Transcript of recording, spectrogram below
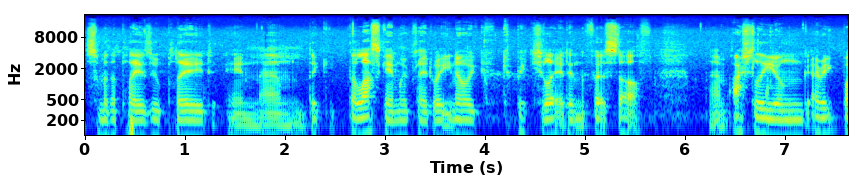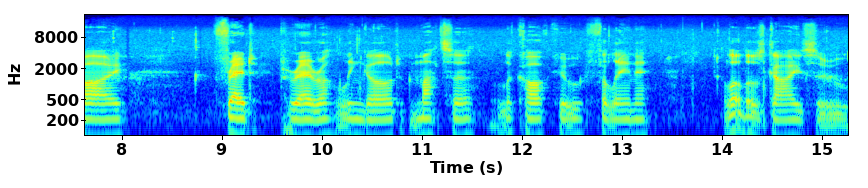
some of the players who played in um, the the last game we played, where you know we capitulated in the first half. Um, Ashley Young, Eric Bailly, Fred, Pereira, Lingard, Mata, Lukaku, Fellaini, a lot of those guys who,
